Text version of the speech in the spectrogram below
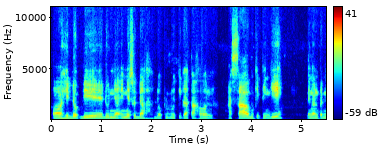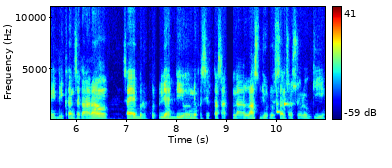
uh, hidup di dunia ini sudah 23 tahun. Asal Bukit Tinggi, dengan pendidikan sekarang saya berkuliah di Universitas Andalas jurusan Sosiologi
